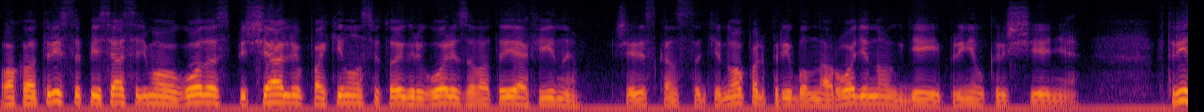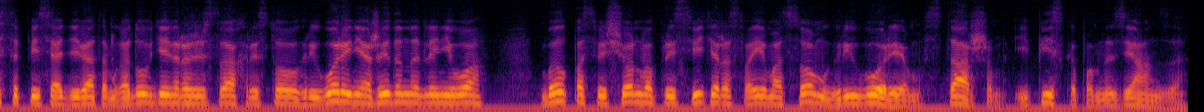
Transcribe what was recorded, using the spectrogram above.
Около 357 года с печалью покинул святой Григорий Золотые Афины – через Константинополь прибыл на родину, где и принял крещение. В 359 году, в день Рождества Христова, Григорий неожиданно для него был посвящен во пресвитера своим отцом Григорием, старшим, епископом Назианза.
